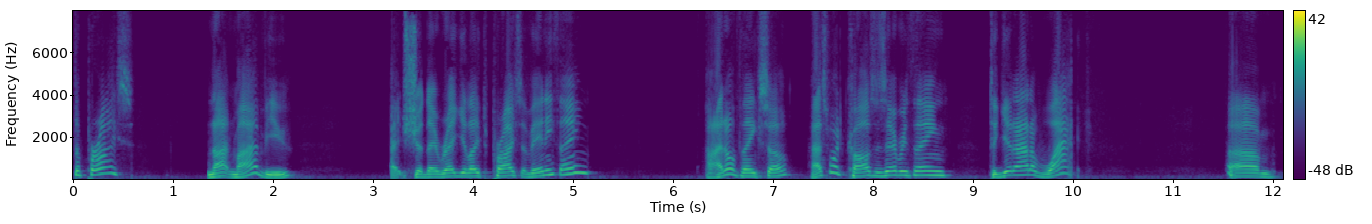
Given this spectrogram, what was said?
the price? Not in my view. Uh, should they regulate the price of anything? I don't think so. That's what causes everything to get out of whack. Um,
